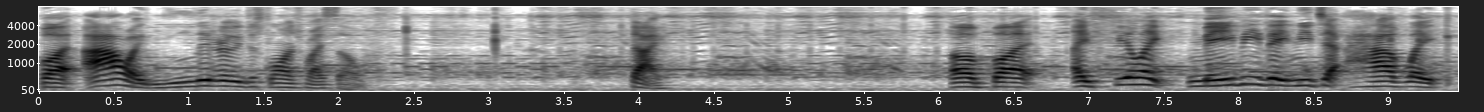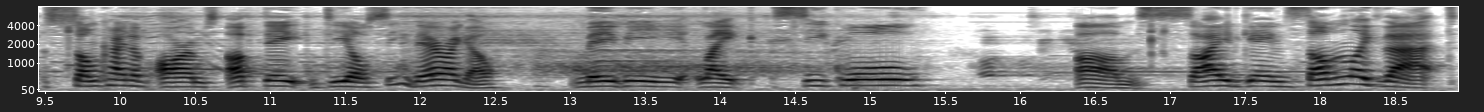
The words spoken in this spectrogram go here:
But, ow, I literally just launched myself. Die. Uh, but I feel like maybe they need to have, like, some kind of ARMS update DLC. There I go. Maybe, like, sequel, um, side game, something like that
